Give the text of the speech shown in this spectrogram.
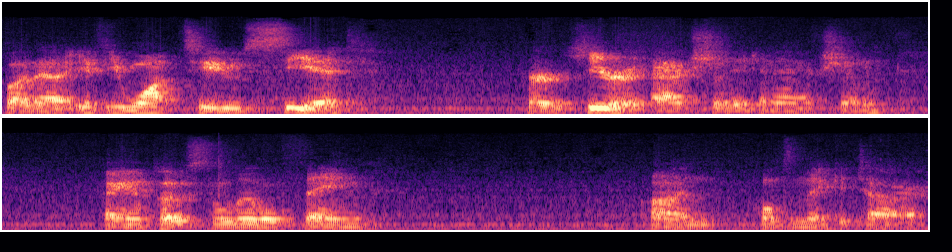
But uh, if you want to see it, or hear it actually in action, I'm going to post a little thing on Ultimate Guitar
